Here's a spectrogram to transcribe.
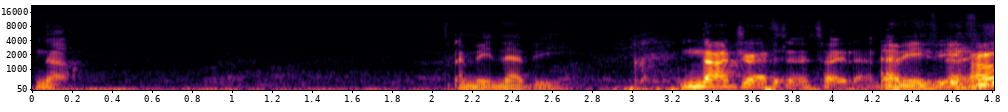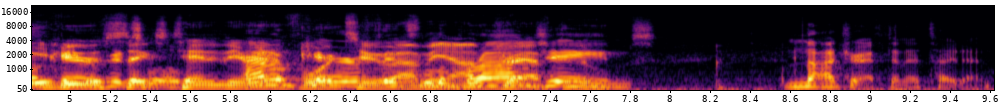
No. I mean, that'd be. I'm not drafting a tight end. I mean, if- if I if he was 6'10" and he ran a four two, care if 4'2", it's I mean, I'm LeBron drafting him. James. I'm not drafting a tight end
